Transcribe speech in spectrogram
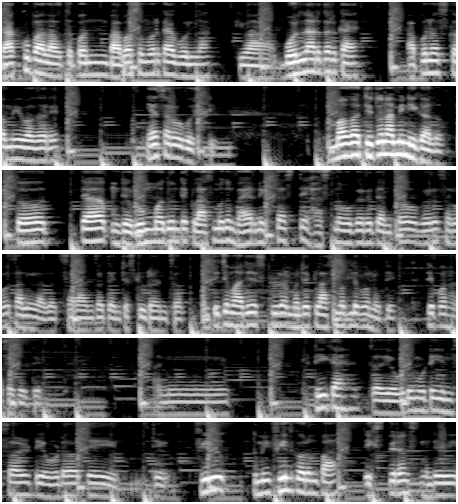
राग खूप आला होता पण बाबासमोर काय बोलणार? किंवा बोलणार तर काय? आपणच कमी वगैरे. या सर्व गोष्टी. मग तिथून आम्ही निघालो. तर त्या म्हणजे रूममधून ते क्लासमधून बाहेर निघताच ते हसणं वगैरे त्यांचं वगैरे सर्व चालू लागत सरांचं त्यांच्या स्टुडंटचं आणि तिचे माझे स्टुडंट म्हणजे क्लासमधले पण होते ते पण हसत होते. आणि ठीक आहे तर एवढी मोठी इन्सल्ट एवढं ते ते फील तुम्ही फील करून पहा एक्सपिरियन्स म्हणजे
